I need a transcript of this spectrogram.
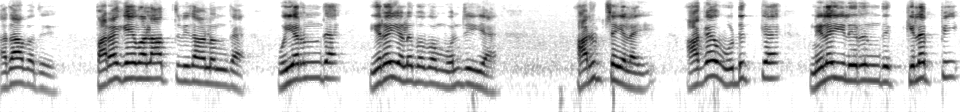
அதாவது பரகேவலாத்துவிதானந்த உயர்ந்த இறை அனுபவம் ஒன்றிய அருட்செயலை அக ஒடுக்க நிலையிலிருந்து கிளப்பி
